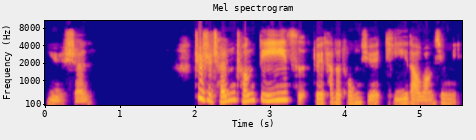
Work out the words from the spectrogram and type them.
女神。这是陈诚第一次对他的同学提到王兴敏。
